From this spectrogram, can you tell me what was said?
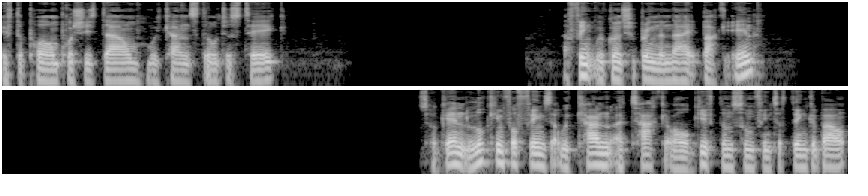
If the pawn pushes down, we can still just take. I think we're going to bring the knight back in. So again, looking for things that we can attack or give them something to think about.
